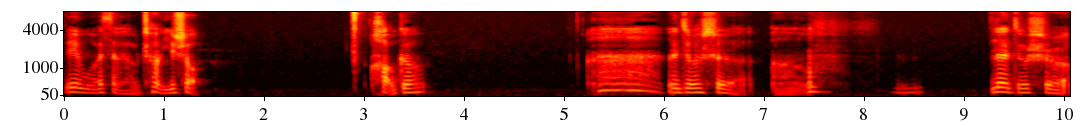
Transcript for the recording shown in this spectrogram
令我想要唱一首好歌，那就是嗯，那就是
